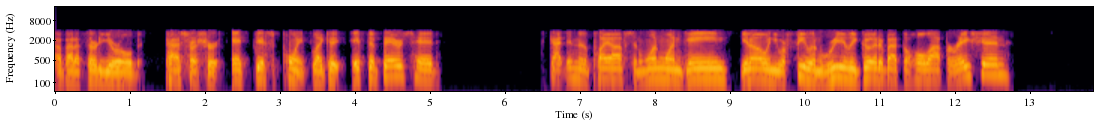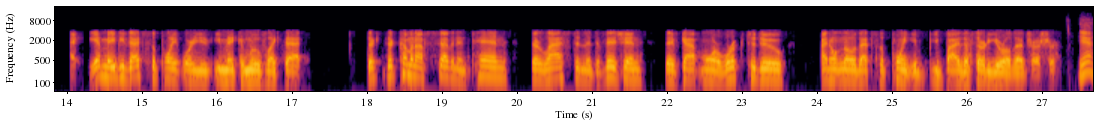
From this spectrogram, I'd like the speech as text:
about a 30 year old pass rusher at this point. Like if the Bears had gotten into the playoffs and won one game, you know, and you were feeling really good about the whole operation, yeah, maybe that's the point where you you make a move like that. They're they're coming off seven and ten. They're last in the division. They've got more work to do. I don't know. That's the point. You you buy the 30 year old edge rusher. Yeah,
